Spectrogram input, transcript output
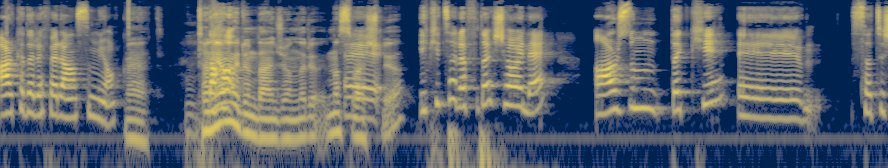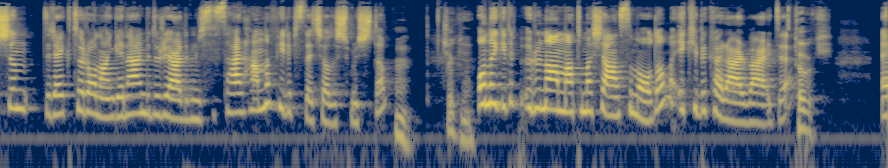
arkada referansım yok. Evet. Tanıyor Daha- muydun daha önce onları? Nasıl Ee, başlıyor? İki tarafı da şöyle. Arzum'daki e, satışın direktörü olan genel müdür yardımcısı Serhan'la Philips'te çalışmıştım. Çok iyi. Ona gidip ürünü anlatma şansım oldu ama ekibi karar verdi. Tabii ki. E,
